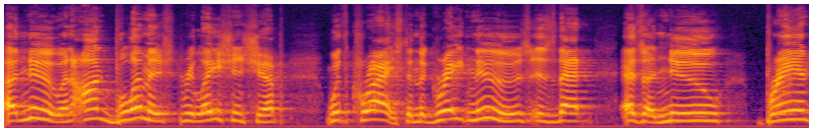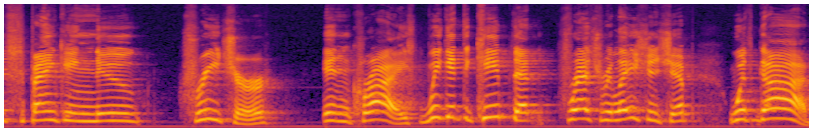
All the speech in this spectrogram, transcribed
a new and unblemished relationship with Christ. And the great news is that as a new, brand spanking new creature in Christ, we get to keep that fresh relationship with God.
